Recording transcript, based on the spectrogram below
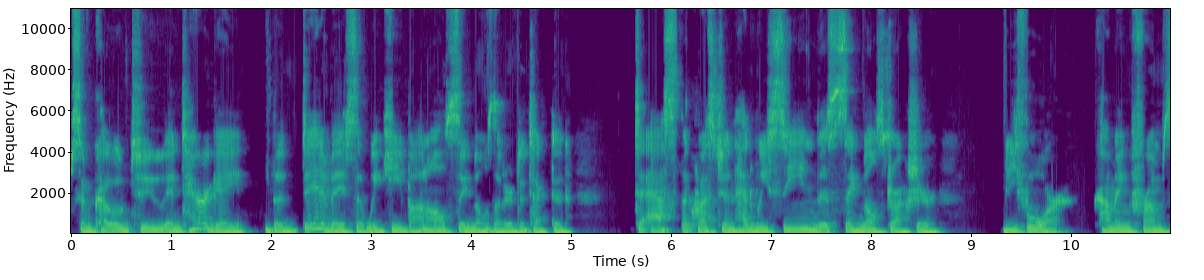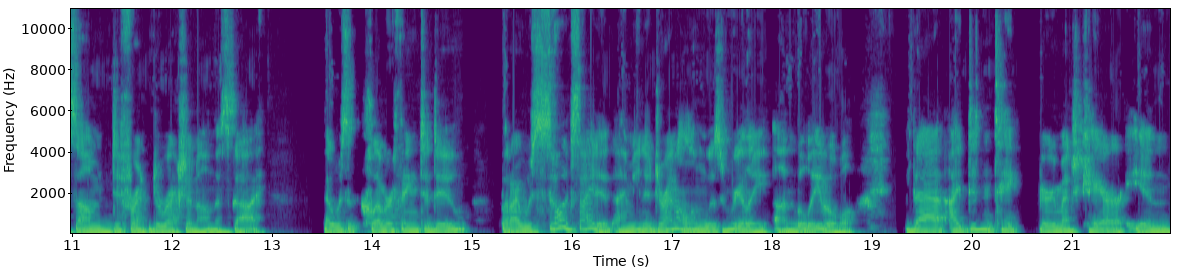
some code to interrogate the database that we keep on all signals that are detected to ask the question had we seen this signal structure before coming from some different direction on the sky that was a clever thing to do, but I was so excited. I mean, adrenaline was really unbelievable that I didn't take very much care in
